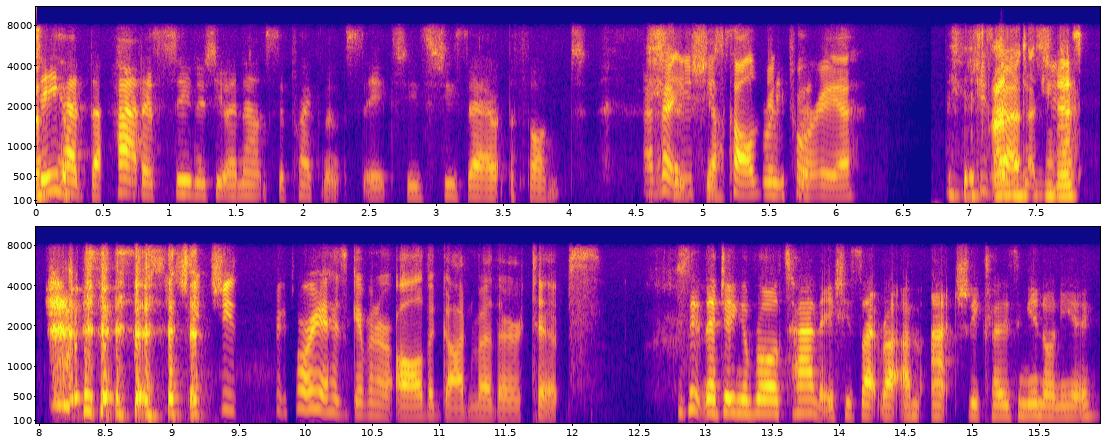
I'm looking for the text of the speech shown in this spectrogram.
she had the hat as soon as you announced the pregnancy. She's she's there at the font. I bet you she's called Victoria. She's got, she, she, she, Victoria has given her all the godmother tips you think they're doing a royal tally? She's like, right, I'm actually closing in on you.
